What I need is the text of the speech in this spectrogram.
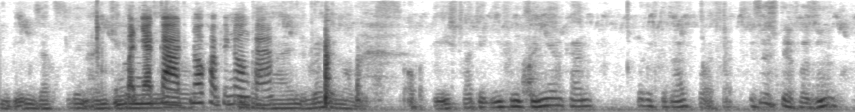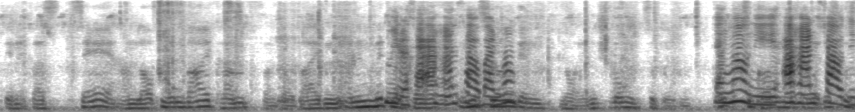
Im Gegensatz zu den กินบรรยากาศเนาะค่ะพี่น้องค่ะ liberalen Reaganomics. Ob die Strategie funktionieren kann, berichtet Ralf Borchardt. Es ist der Versuch, dem etwas zäh anlaufenden Wahlkampf von Joe Biden einen นี่แหละค่ะอาหาร Mittelpunkt เช้า und บ้านเฮา Slogan neuen Schwung zu geben. จังเฮานี่อาหารเช้าสิ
